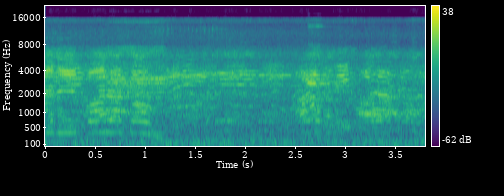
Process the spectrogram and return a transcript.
அகதி போராட்டம் அகதி போராட்டம்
